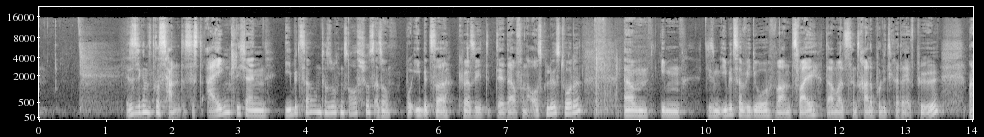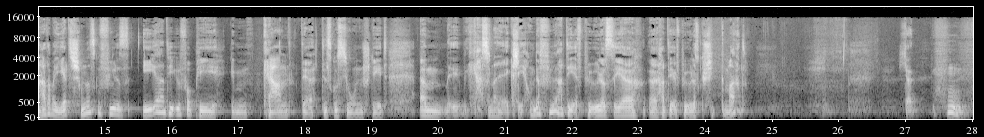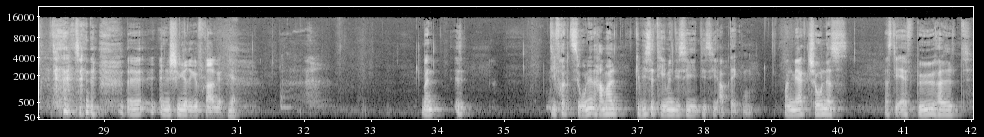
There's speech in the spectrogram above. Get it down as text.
Es ist ganz interessant. Es ist eigentlich ein Ibiza-Untersuchungsausschuss, also wo Ibiza quasi der davon ausgelöst wurde. Ähm, Im diesem Ibiza-Video waren zwei damals zentrale Politiker der FPÖ. Man hat aber jetzt schon das Gefühl, dass eher die ÖVP im Kern der Diskussionen steht. Ähm, hast du eine Erklärung dafür? Hat die FPÖ das sehr, äh, hat die FPÖ das geschickt gemacht? Ja, hm. das ist eine, eine schwierige Frage. Ja. Ich meine, die Fraktionen haben halt gewisse Themen, die sie, die sie abdecken. Man merkt schon, dass, dass die FPÖ halt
